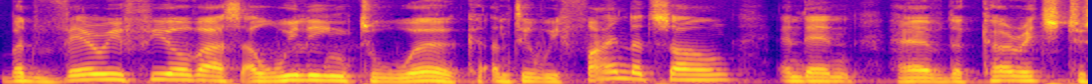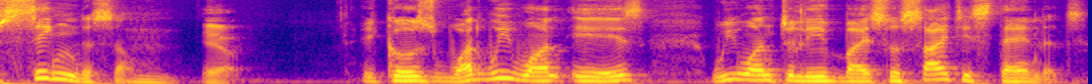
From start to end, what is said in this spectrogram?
But very few of us are willing to work until we find that song and then have the courage to sing the song. Mm. Yeah. because what we want is we want to live by society standards.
